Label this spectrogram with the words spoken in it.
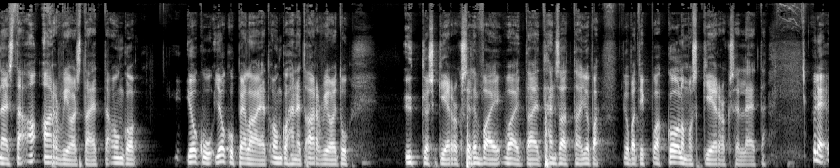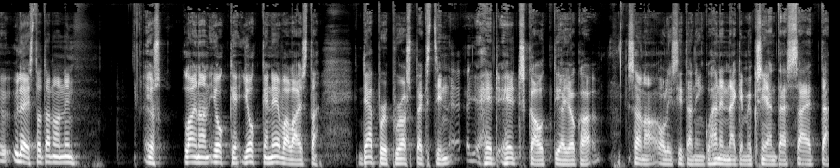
näistä arvioista, että onko joku, joku pelaaja, että onko hänet arvioitu ykköskierrokselle vai, vai tai että hän saattaa jopa, jopa tippua kolmoskierrokselle, että yle, yleis, tota no, niin, jos lainaan Jokke, Jokke Nevalaista, Dapper Prospectin head, head scouttia, joka sana oli sitä niin kuin hänen näkemyksiään tässä, että,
